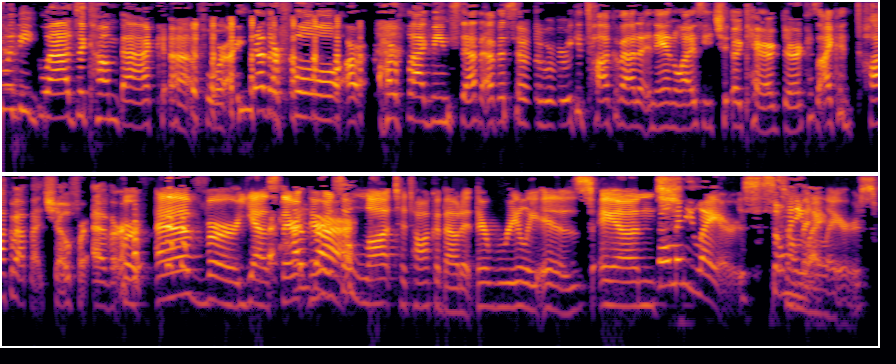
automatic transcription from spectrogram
I would be glad to come back uh, for another full our, our, flag means death episode where we could talk about it and analyze each uh, character because I could talk about that show forever. Forever, yes. There, there is a lot to talk about it. There really is, and so many layers. So, so many, many layers. layers.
